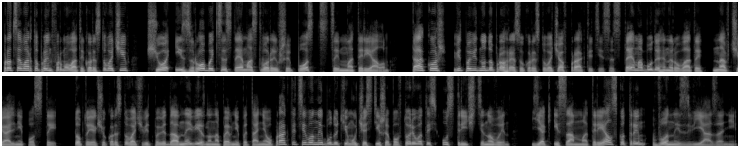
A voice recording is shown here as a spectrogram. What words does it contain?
про це варто проінформувати користувачів, що і зробить система, створивши пост з цим матеріалом. Також, відповідно до прогресу користувача в практиці, система буде генерувати навчальні пости. Тобто, якщо користувач відповідав невірно на певні питання у практиці, вони будуть йому частіше повторюватись у стрічці новин, як і сам матеріал, з котрим вони зв'язані.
